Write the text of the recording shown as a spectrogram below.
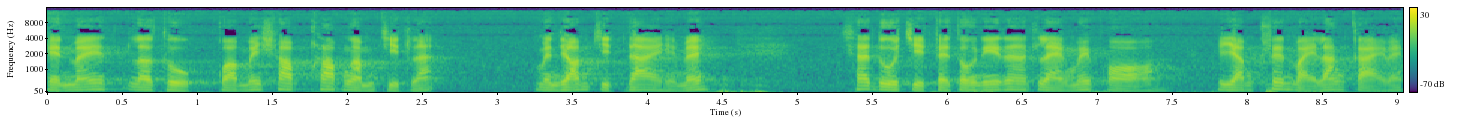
เห็นไหมเราถูกความไม่ชอบครอบงำจิตแล้วมันย้อมจิตได้เห็นไหมถ้าดูจิตไปตรงนี้นะแรงไม่พอพยายามเคลื่อนไหวร่างกายไว้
